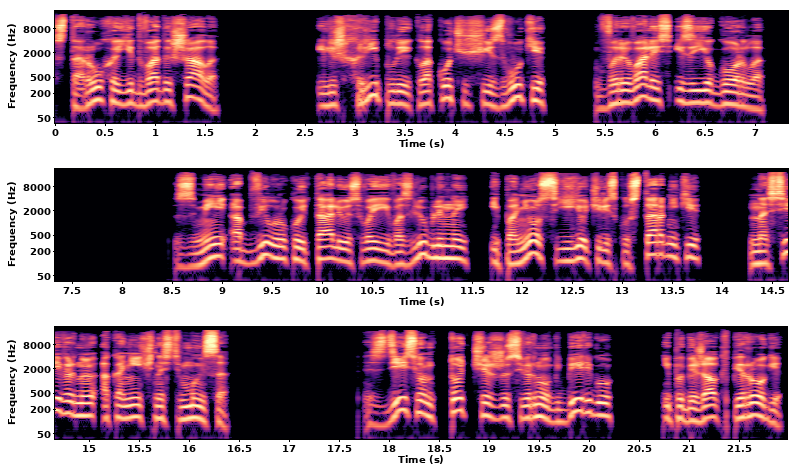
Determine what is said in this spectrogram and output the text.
Старуха едва дышала, и лишь хриплые, клокочущие звуки вырывались из ее горла. Змей обвил рукой талию своей возлюбленной и понес ее через кустарники на северную оконечность мыса. Здесь он тотчас же свернул к берегу и побежал к пироге.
